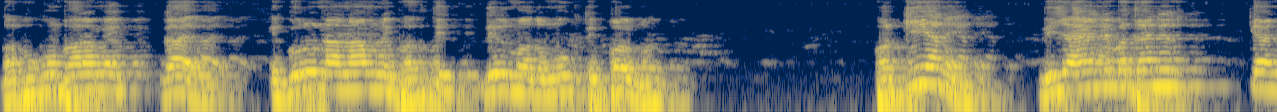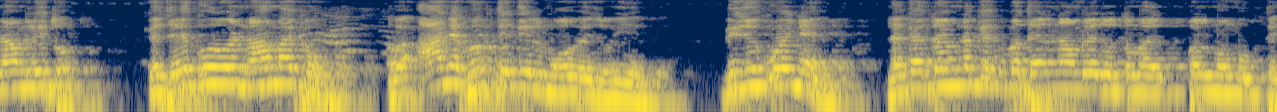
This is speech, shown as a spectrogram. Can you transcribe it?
બાપુ કુંભારામે ગાયો કે ગુરુના નામની ભક્તિ દિલમાં તો મુક્તિ પળમાં. પણ કિયા ને? બીજા એને બધાને ક્યાં નામ લીધું? કે જે ગુરુએ નામ આપ્યું, હવે આને ભક્તિ દિલમાં હોવી જોઈએ. બીજું કોઈને નકર તો એમ ન કે બધાને નામ લીધું, તમારે પલમાં મુક્તિ.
